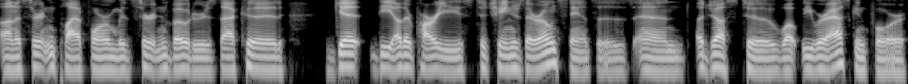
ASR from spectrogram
on a certain platform with certain voters that could get the other parties to change their own stances and adjust to what we were asking for.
